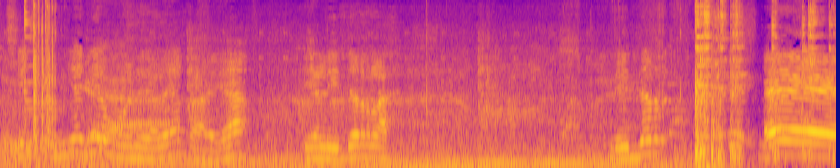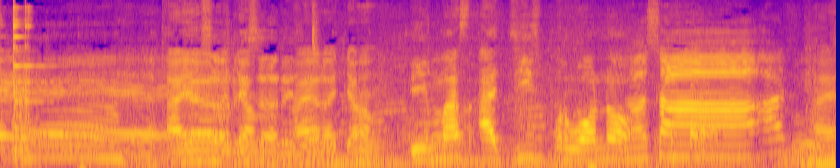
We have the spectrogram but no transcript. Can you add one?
sistemnya dia modelnya kayak ya leader lah leader Eh, Ayo lo cong, ayo lo cong, Dimas Aji Purwono. perasaan ayo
